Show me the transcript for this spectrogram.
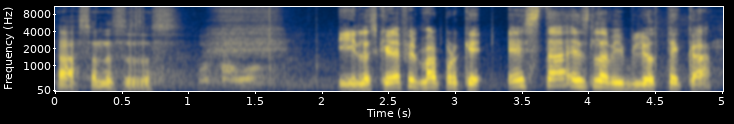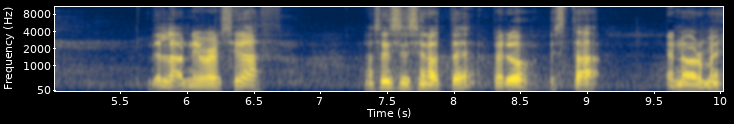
ah, son esos dos Por favor. y les quería filmar porque esta es la biblioteca de la universidad no sé si se note pero está enorme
